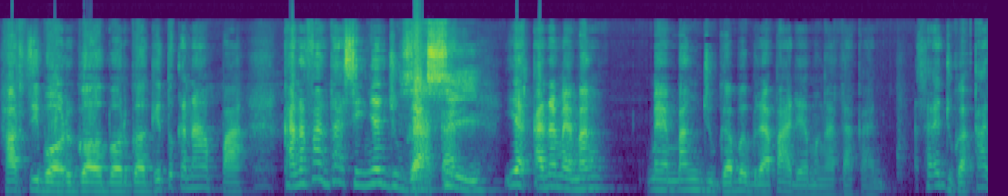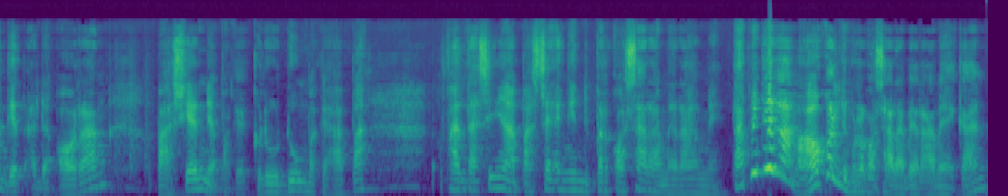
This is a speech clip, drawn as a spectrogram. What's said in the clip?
harus diborgol-borgol gitu? Kenapa? Karena fantasinya juga kan. Seksi. Ya karena memang memang juga beberapa ada yang mengatakan saya juga kaget ada orang pasien ya pakai kerudung pakai apa fantasinya apa saya ingin diperkosa rame-rame tapi dia nggak mau kalau diperkosa rame-rame kan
